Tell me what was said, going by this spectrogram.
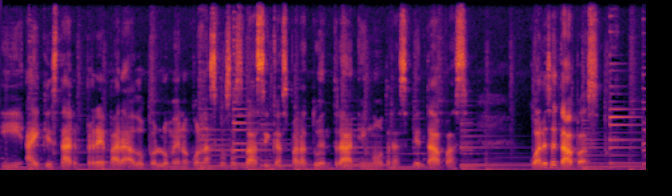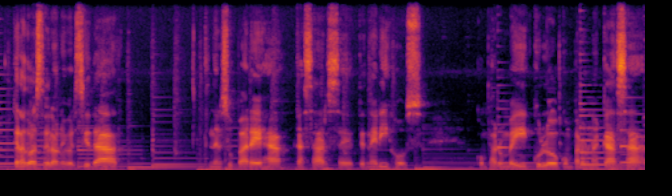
Y hay que estar preparado, por lo menos con las cosas básicas, para tú entrar en otras etapas. ¿Cuáles etapas? Graduarse de la universidad, tener su pareja, casarse, tener hijos, comprar un vehículo, comprar una casa,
